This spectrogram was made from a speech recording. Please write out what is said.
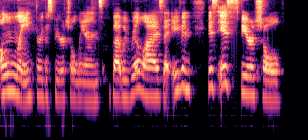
only through the spiritual lens, but we realized that even this is spiritual,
